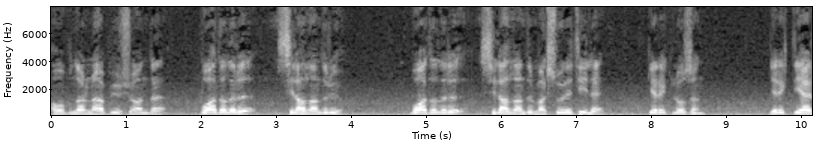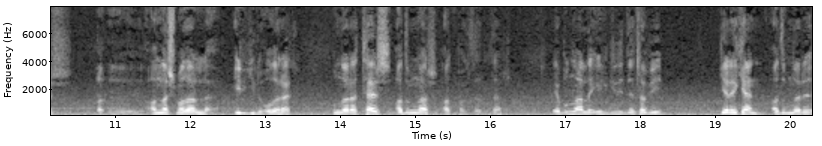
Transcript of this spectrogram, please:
Ama bunlar ne yapıyor şu anda? Bu adaları silahlandırıyor. Bu adaları silahlandırmak suretiyle gerek Lozan, gerek diğer e, anlaşmalarla ilgili olarak bunlara ters adımlar atmaktadılar. E bunlarla ilgili de tabii gereken adımları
